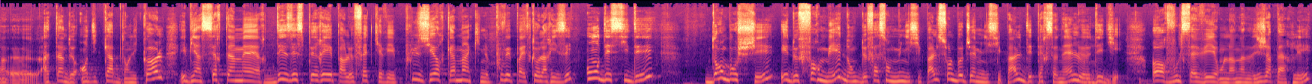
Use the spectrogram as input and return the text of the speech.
euh, atteints de handicap dans l'école. Eh bien, certains maires, désespérés par le fait qu'il y avait plusieurs gamins qui ne pouvaient pas être scolarisés, ont décidé d'embaucher et de former, donc de façon municipale, sur le budget municipal, des personnels euh, dédiés. Or, vous le savez, on en a déjà parlé,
